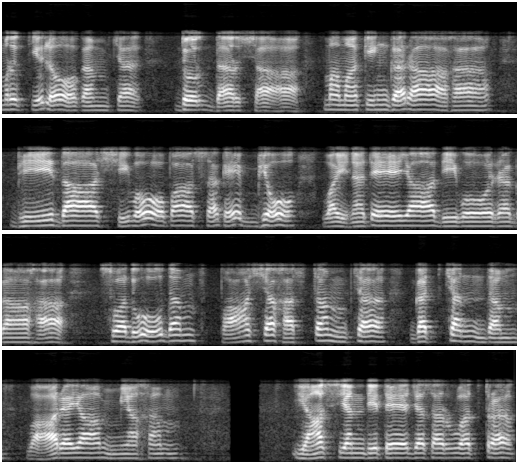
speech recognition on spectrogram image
मृत्युलोकं च दुर्दर्शा मम किङ्कराः। भीदाशिवोपासकेभ्यो वैनतेयादिवोरगाः स्वदूतं पाशहस्तं च गच्छन्दं वारयाम्यहम्। यास्यन्ति तेज सर्वत्र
